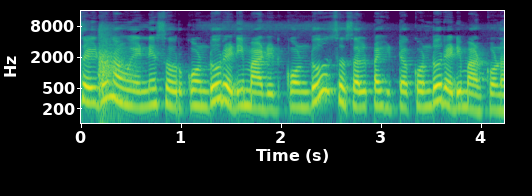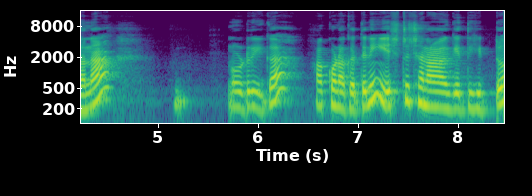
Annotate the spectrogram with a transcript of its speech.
ಸೈಡು ನಾವು ಎಣ್ಣೆ ಸವರ್ಕೊಂಡು ರೆಡಿ ಮಾಡಿಟ್ಕೊಂಡು ಸೊ, ಸ್ವಲ್ಪ ಹಿಟ್ಟು ಹಾಕ್ಕೊಂಡು ರೆಡಿ ಮಾಡ್ಕೊಳೋಣ. ನೋಡ್ರಿ ಈಗ ಹಾಕ್ಕೊಳಕತ್ತೀನಿ ಎಷ್ಟು ಚೆನ್ನಾಗೈತಿ ಹಿಟ್ಟು.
